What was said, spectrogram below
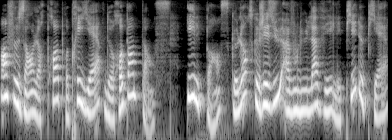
en faisant leur propre prière de repentance. Ils pensent que lorsque Jésus a voulu laver les pieds de Pierre,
